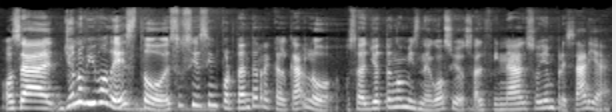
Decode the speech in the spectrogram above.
O sea, yo no vivo de esto, eso sí es importante recalcarlo. O sea, yo tengo mis negocios, al final soy empresaria.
